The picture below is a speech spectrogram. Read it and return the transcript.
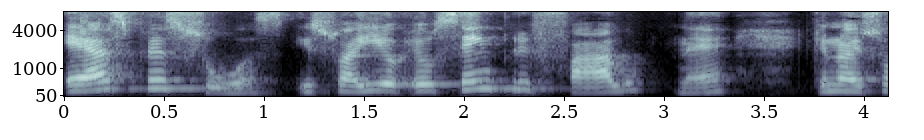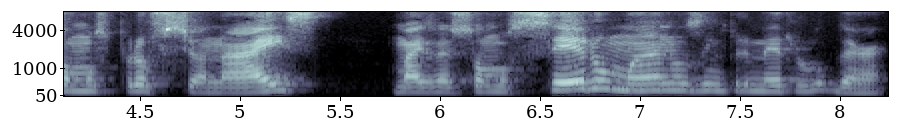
É as pessoas. Isso aí eu, eu sempre falo, né? Que nós somos profissionais, mas nós somos seres humanos em primeiro lugar.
